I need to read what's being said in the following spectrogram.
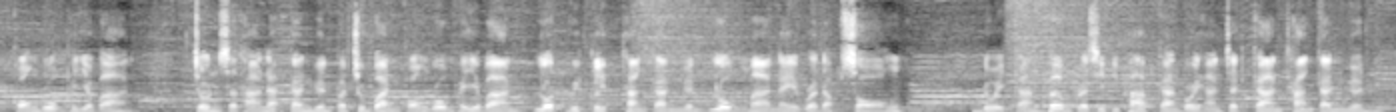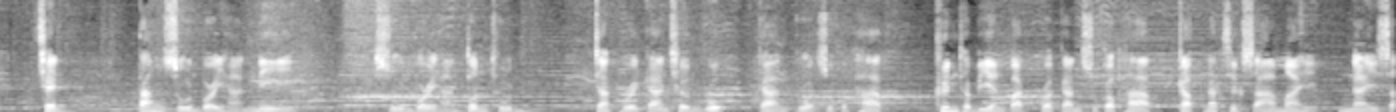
7 ของโรงพยาบาล จนสถานะการเงินปัจจุบันของโรงพยาบาลลดวิกฤตทางการเงินลงมาในระดับ 2 โดยการเพิ่มประสิทธิภาพการบริหารจัดการทางการเงิน เช่น ตั้งศูนย์บริหารหนี้ ศูนย์บริหารต้นทุน จัดบริการเชิงรุกการตรวจสุขภาพ ขึ้นทะเบียนบัตรประกันสุขภาพกับนักศึกษาใหม่ในส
